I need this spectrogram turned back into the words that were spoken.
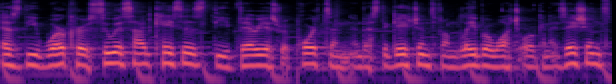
As the worker suicide cases, the various reports and investigations from labor watch organizations,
